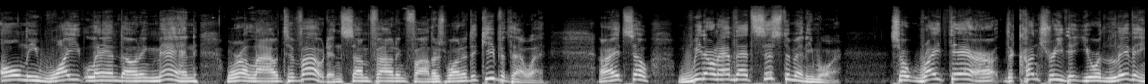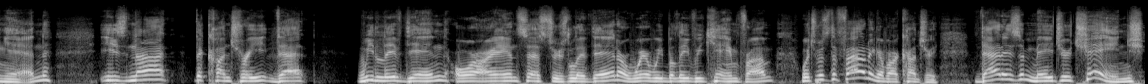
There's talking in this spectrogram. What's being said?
only white landowning men were allowed to vote, and some founding fathers wanted to keep it that way. All right, so we don't have that system anymore. So, right there, the country that you're living in is not the country that we lived in or our ancestors lived in or where we believe we came from, which was the founding of our country. That is a major change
